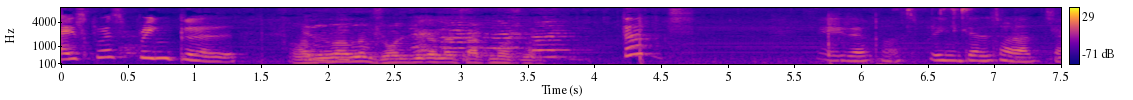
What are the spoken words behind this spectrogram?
আইসক্রিম স্প্রিঙ্কল আমি ভাবলাম জল জিরা না চাট মশলা। এই দেখো ছড়াচ্ছে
